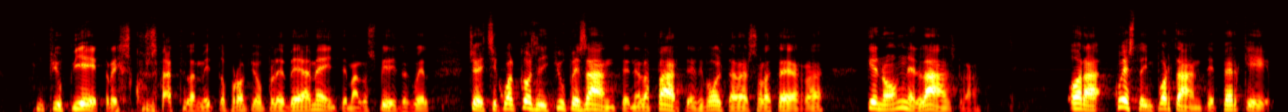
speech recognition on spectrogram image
più, pietre, scusate, la metto proprio plebeamente, ma lo spirito è quello, cioè c'è qualcosa di più pesante nella parte rivolta verso la Terra che non nell'altra. Ora, questo è importante perché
